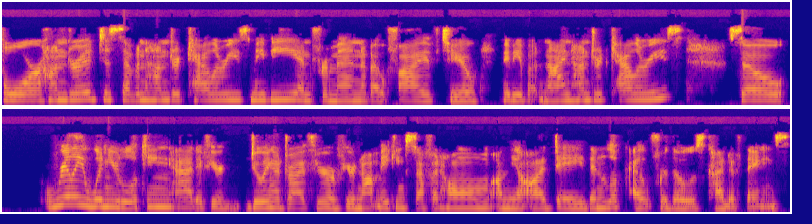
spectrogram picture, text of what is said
400 to 700 calories, maybe. And for men, about five to maybe about 900 calories. So really when you're looking at if you're doing a drive through or if you're not making stuff at home on the odd day, then look out for those kind of things.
